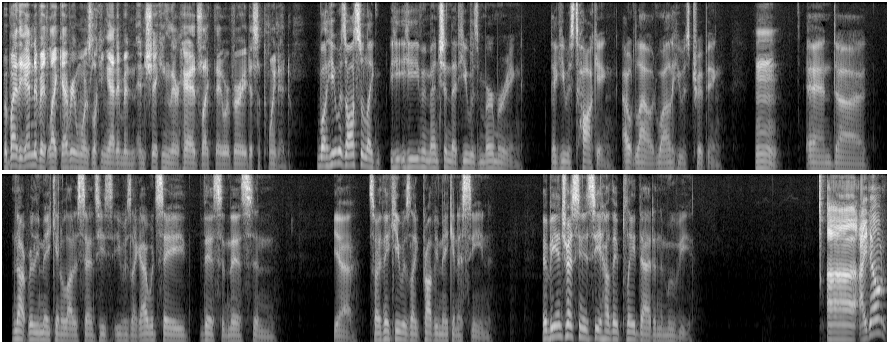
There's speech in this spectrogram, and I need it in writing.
But by the end of it, like everyone was looking at him and, and shaking their heads like they were very disappointed. Well, he was also like he he even mentioned that he was murmuring, like he was talking out loud while he was tripping, Hmm. and uh, not really making a lot of sense. He's he was like, I would say this and this and yeah. So I think he was like probably making a scene. It'd be interesting to see how they played that in the movie. Uh, I don't.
